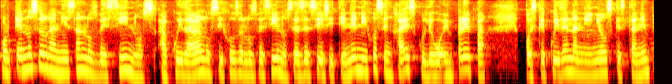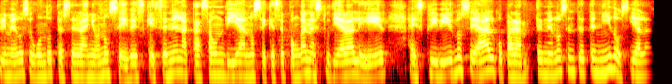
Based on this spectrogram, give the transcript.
¿Por qué no se organizan los vecinos a cuidar a los hijos de los vecinos? Es decir, si tienen hijos en high school o en prepa, pues que cuiden a niños que están en primero, segundo, tercer año, no sé, ves, que estén en la casa un día, no sé, que se pongan a estudiar, a leer, a escribir, no sé, algo para tenerlos entretenidos y a la...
